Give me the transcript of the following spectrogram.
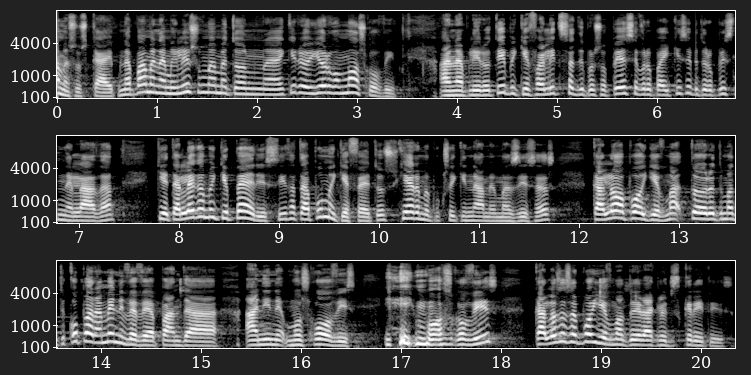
Πάμε στο Skype. Να πάμε να μιλήσουμε με τον ε, κύριο Γιώργο Μόσχοβη, αναπληρωτή επικεφαλή της Αντιπροσωπείας της Ευρωπαϊκής Επιτροπής στην Ελλάδα. Και τα λέγαμε και πέρυσι, θα τα πούμε και φέτος. Χαίρομαι που ξεκινάμε μαζί σας. Καλό απόγευμα. Το ερωτηματικό παραμένει βέβαια πάντα αν είναι Μοσχόβης ή Μόσχοβη. Καλό σας απόγευμα από το Ηράκλειο της Κρήτης.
